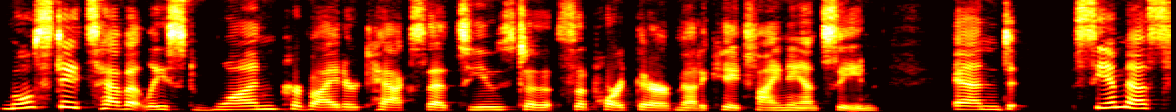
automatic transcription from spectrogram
most states have at least one provider tax that's used to support their Medicaid financing. And CMS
